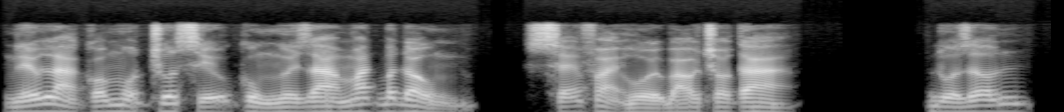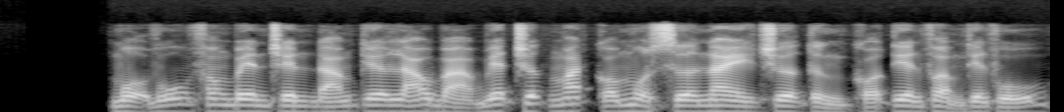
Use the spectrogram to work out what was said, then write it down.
nếu là có một chút xíu cùng ngươi ra mắt bất đồng, sẽ phải hồi báo cho ta. Đùa giỡn mộ vũ phong bên trên đám kia lão bà biết trước mắt có một xưa nay chưa từng có tiên phẩm thiên phú,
